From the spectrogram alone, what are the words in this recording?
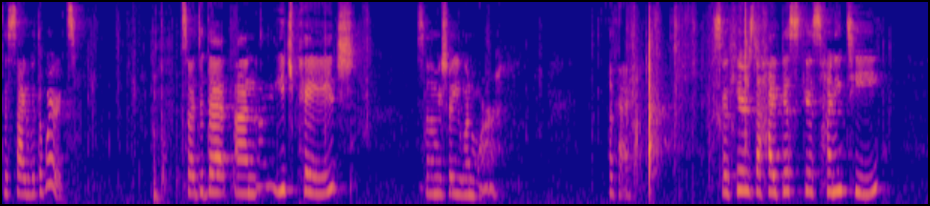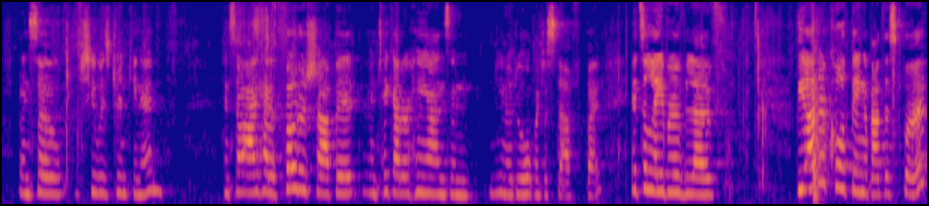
the side with the words. So I did that on each page. So let me show you one more. Okay. So here's the hibiscus honey tea. And so she was drinking it. And so I had to Photoshop it and take out her hands and, you know, do a whole bunch of stuff. But it's a labor of love. The other cool thing about this book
